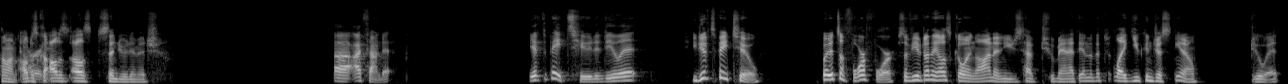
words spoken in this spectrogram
Hold on, I'll just I'll just I'll send you an image. Uh, I found it. You have to pay two to do it. You do have to pay two, but it's a four-four. So if you have nothing else going on and you just have two mana at the end of the t- like, you can just you know do it.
